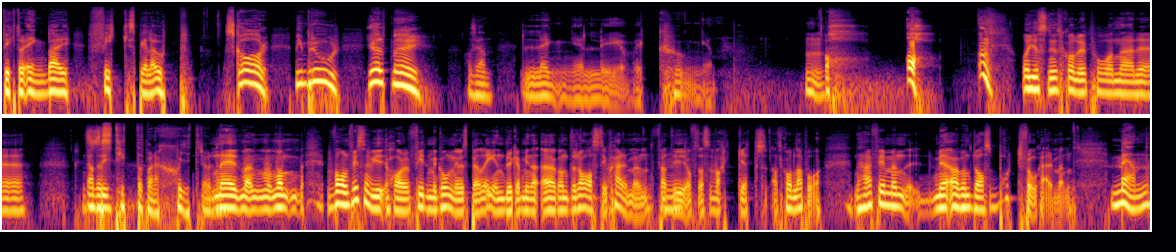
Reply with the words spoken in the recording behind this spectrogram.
Viktor Engberg fick spela upp Skar, min bror, hjälp mig! Och sen Länge leve kungen. Mm. Åh! Åh! Och just nu så kollar vi på när... Eh, Jag har inte ens tittat på den här skitrullen. Nej, man, man, man, vanligtvis när vi har film igång när vi spelar in brukar mina ögon dras till skärmen för att Mm. det är oftast vackert att kolla på. Den här filmen, mina ögon dras bort från skärmen. Men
